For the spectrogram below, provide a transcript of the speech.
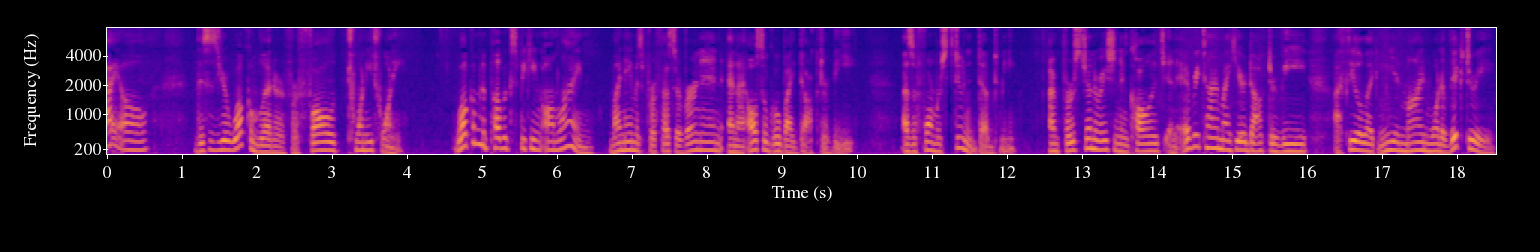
Hi, all. This is your welcome letter for fall 2020. Welcome to Public Speaking Online. My name is Professor Vernon, and I also go by Dr. V, as a former student dubbed me. I'm first generation in college, and every time I hear Dr. V, I feel like me and mine won a victory.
